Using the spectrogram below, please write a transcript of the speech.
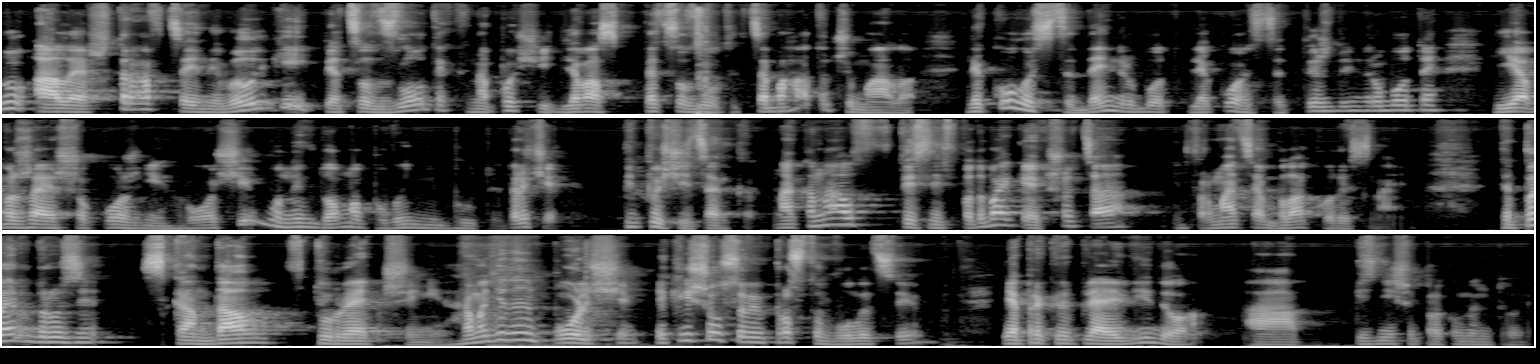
Ну але штраф цей невеликий, 500 злотих. Напишіть для вас 500 злотих це багато чи мало. Для когось це день роботи, для когось це тиждень роботи. Я вважаю, що кожні гроші вони вдома повинні бути. До речі, підпишіться на канал, втисніть вподобайки, якщо ця інформація була корисною. Тепер, друзі, скандал в Туреччині. Громадянин Польщі, який йшов собі просто вулицею. Я прикріпляю відео. а пізніше прокоментую.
